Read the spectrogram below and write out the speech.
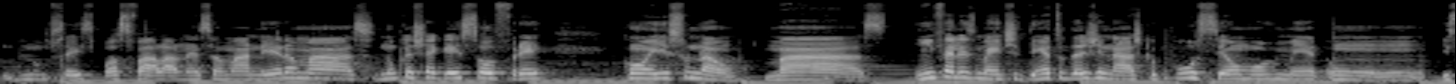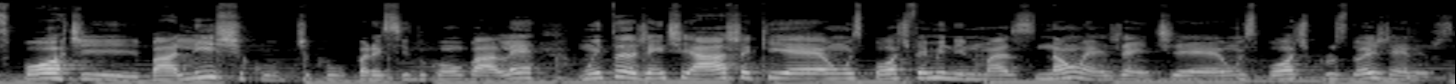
não, não sei se posso falar nessa maneira, mas nunca cheguei a sofrer com isso não, mas infelizmente dentro da ginástica, por ser um movimento, um, um, esporte balístico, tipo parecido com o balé, muita gente acha que é um esporte feminino, mas não é, gente, é um esporte para os dois gêneros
